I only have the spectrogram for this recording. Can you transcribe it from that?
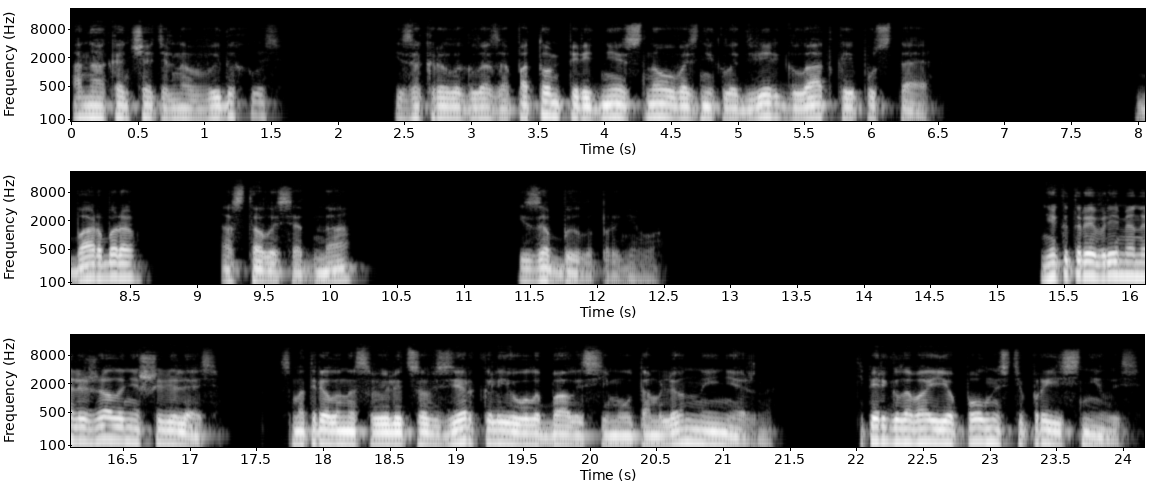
Она окончательно выдохлась и закрыла глаза. Потом перед ней снова возникла дверь, гладкая и пустая. Барбара осталась одна и забыла про него. Некоторое время она лежала, не шевелясь, смотрела на свое лицо в зеркале и улыбалась ему утомленно и нежно. Теперь голова ее полностью прояснилась.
